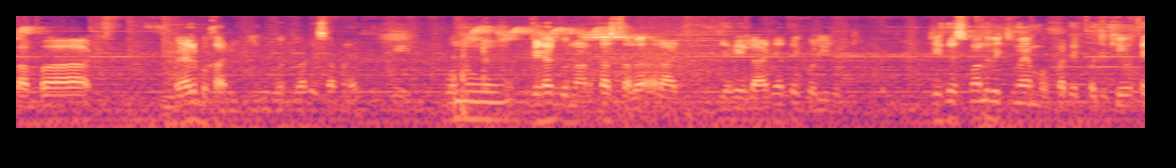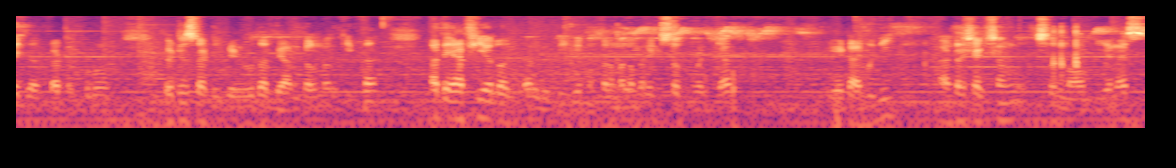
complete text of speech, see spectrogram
ਬਾਬਾ ਮਹਿਲ ਬੁਖਾਰੀ ਜੀ ਦੇ ਗੁਰਦੁਆਰੇ ਸਾਹਮਣੇ। ਉਹਨੂੰ ਜਿਹੜਾ ਗੁਰੂ ਨਾਨਕ ਹਸਪਤਾਲ ਇਲਾਜ, ਜਿਹੜੇ ਇਲਾਜ ਹੈ ਤੇ ਗੋਲੀ ਲੱਗੀ। ਜਿਸ ਦੇ ਸੰਬੰਧ ਵਿੱਚ ਮੈਂ ਮੌਕਾ ਤੇ ਪੁੱਜ ਕੇ ਉੱਥੇ ਜਦ ਡਾਕਟਰ ਕੋਲੋਂ ਫਿਟਰ ਸਰਟੀਫਿਕੇਟ ਉਹਦਾ ਬਿਆਨ ਕਲਮਨ ਕੀਤਾ ਅਤੇ ਐਫ ਆਈ ਆਰ ਲੌਜ ਕਰ ਦਿੱਤੀ ਕਿ ਮੁਕੱਦਮਾ ਨੰਬਰ 152 ਡੇਟ ਅੱਜ ਦੀ ਅੰਡਰ ਸੈਕਸ਼ਨ 109 ਬੀਐਨਐਸ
